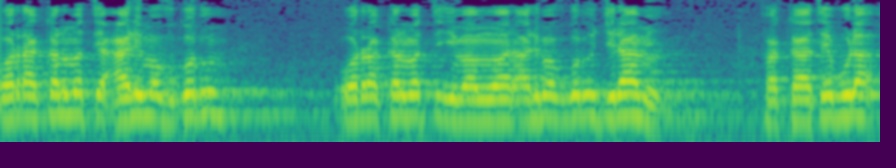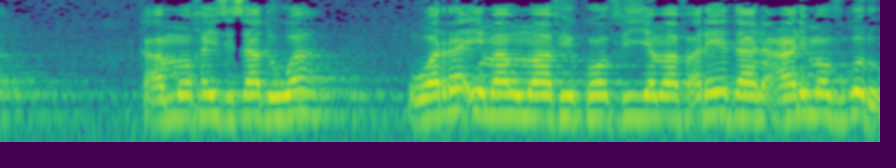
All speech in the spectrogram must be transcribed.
ورا كلمة عالم أفقدو ورا كلمة إمام عالم أفقدو جرامي فكاتي بلا ka ammoo keeysi isaa duwwaa warra imaamumaa fi koofiyyamaaf areedaan caalima uf godhu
